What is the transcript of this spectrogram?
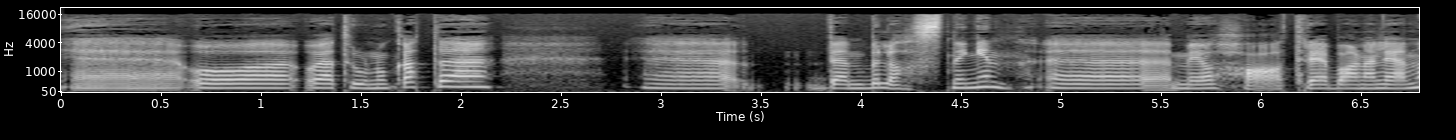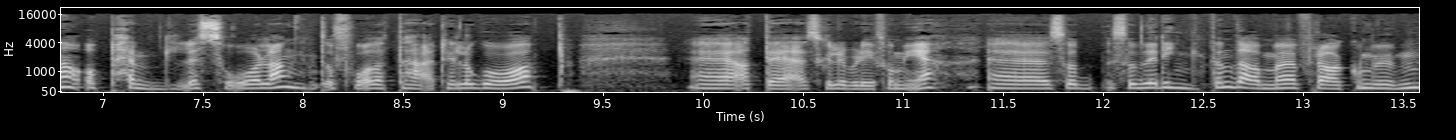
Og, og, jeg tror nok at den belastningen med å ha tre barn alene, og pendle så langt og få dette her til å gå opp, Eh, at det skulle bli for mye. Eh, så, så, det ringte en dame fra kommunen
